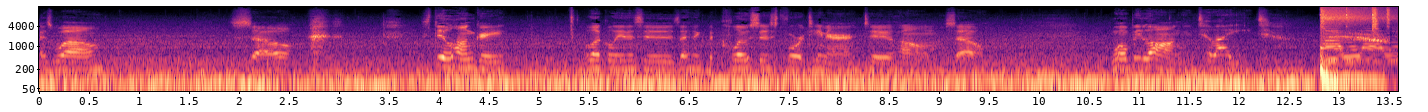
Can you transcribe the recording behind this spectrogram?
as well. So, still hungry. Luckily, this is, I think, the closest 14er to home, so won't be long until I eat.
